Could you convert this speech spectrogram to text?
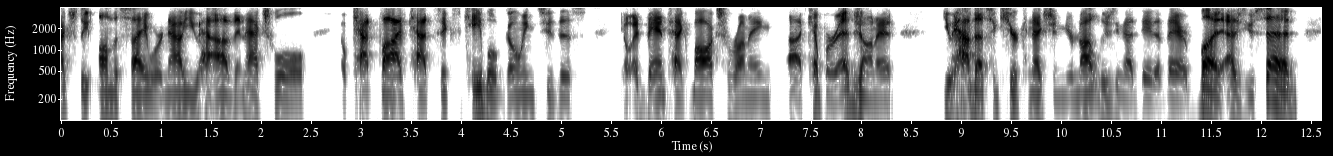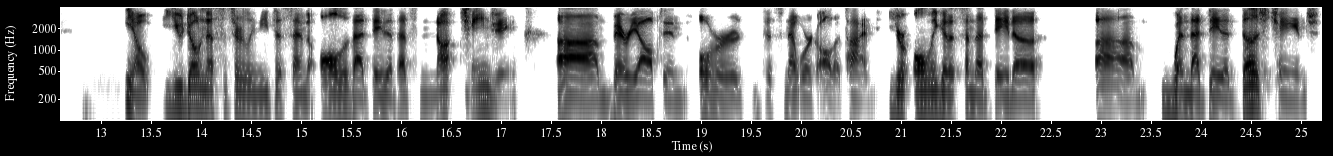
actually on the site where now you have an actual you know, Cat five, Cat six cable going to this you know Advantech box running uh, Kepware Edge on it. You have that secure connection. You're not losing that data there. But as you said, you know you don't necessarily need to send all of that data that's not changing um, very often over this network all the time you're only going to send that data um, when that data does change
